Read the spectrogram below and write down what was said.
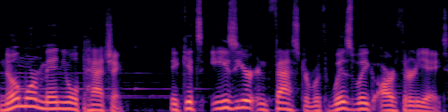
No more manual patching. It gets easier and faster with WYSIWYG R38.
